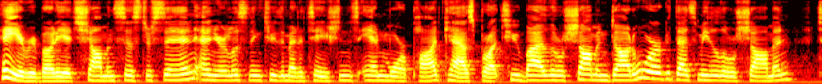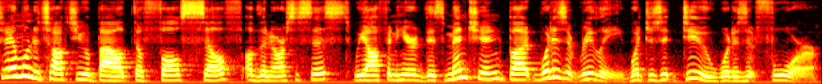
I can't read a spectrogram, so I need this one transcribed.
Hey everybody, it's Shaman Sister Sin, and you're listening to the Meditations and More podcast brought to you by littleshaman.org. That's me, little shaman. Today I'm going to talk to you about the false self of the narcissist. We often hear this mentioned, but what is it really? What does it do? What is it for?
